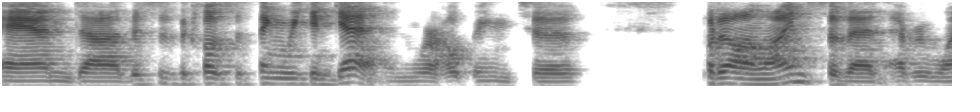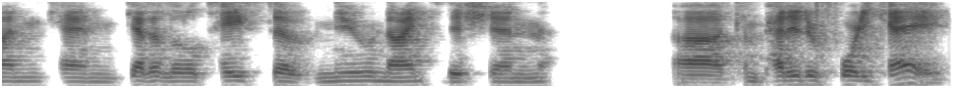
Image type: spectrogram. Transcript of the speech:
And uh, this is the closest thing we can get. And we're hoping to put it online so that everyone can get a little taste of new ninth edition uh, competitive 40K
